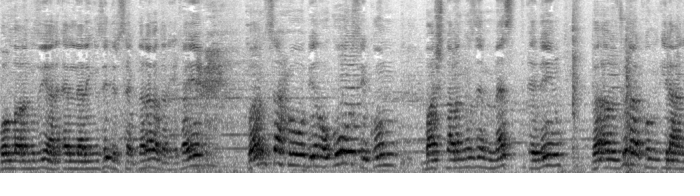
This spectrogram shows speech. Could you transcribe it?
kollarınızı yani ellerinizi dirseklere kadar yıkayın وَاَمْسَحُوا بِرُؤُوسِكُمْ başlarınızı mest edin ve erculakum ilal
